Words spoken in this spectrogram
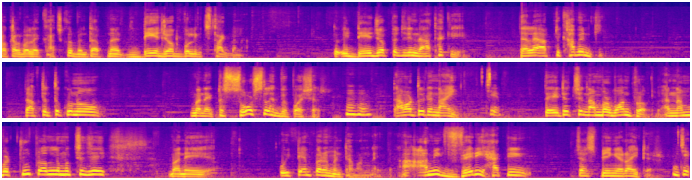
সকালবেলায় কাজ করবেন, তো আপনার ডে জব বলে থাকবে না। তো এই ডে জবটা যদি না থাকে তাহলে আপনি খাবেন কি? তা আপনার তো কোনো মানে একটা সোর্স লাগবে পয়সার। তা আমার তো এটা নাই। তো এটা হচ্ছে নাম্বার ওয়ান প্রবলেম আর নাম্বার টু প্রবলেম হচ্ছে যে মানে ওই টেম্পারামেন্ট আমার নাই। আমি very happy just being a writer জি।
